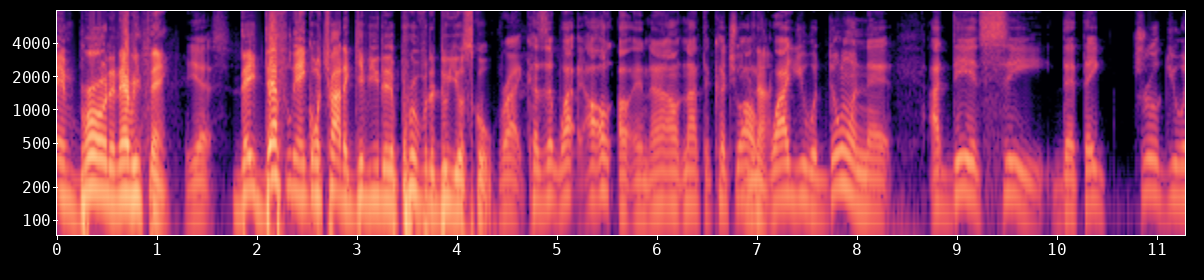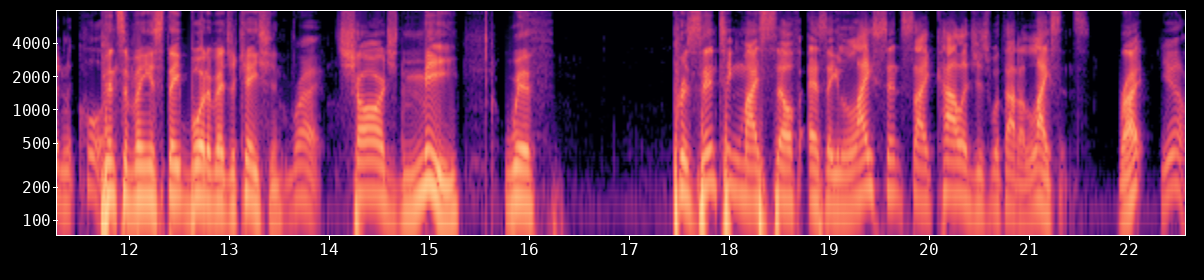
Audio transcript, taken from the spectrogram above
embroiled in everything. Yes. They definitely ain't gonna try to give you the approval to do your school. Right, because oh, oh, and now not to cut you off, Nah. while you were doing that, I did see that they drug you in the court. Pennsylvania State Board of Education Right. charged me with presenting myself as a licensed psychologist without a license, right? Yeah.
